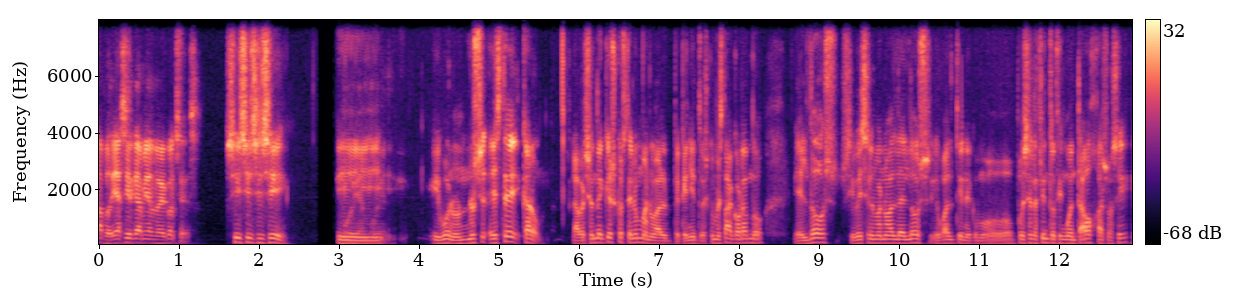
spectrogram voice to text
Ah, podías ir cambiando de coches. Sí, sí, sí, sí. Y, y bueno, no sé, este, claro, la versión de kioscos tiene un manual pequeñito. Es que me estaba acordando, el 2, si veis el manual del 2, igual tiene como, puede ser 150 hojas o así.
